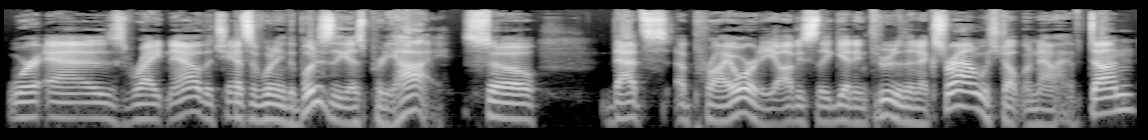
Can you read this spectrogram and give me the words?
Whereas right now, the chance of winning the Bundesliga is pretty high. So that's a priority. Obviously, getting through to the next round, which Dortmund now have done,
